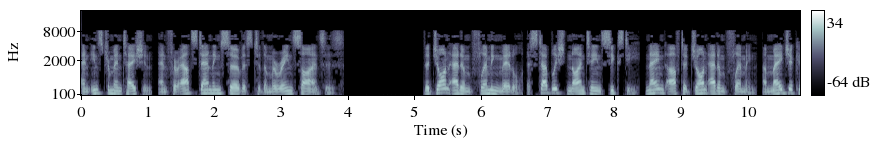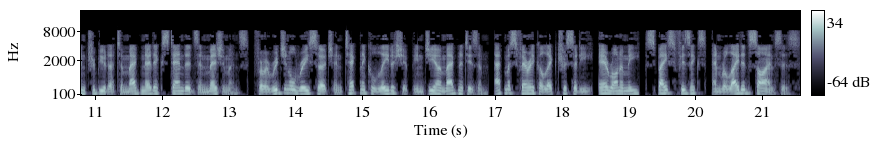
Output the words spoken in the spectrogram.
and instrumentation, and for outstanding service to the marine sciences. The John Adam Fleming Medal established 1960, named after John Adam Fleming, a major contributor to magnetic standards and measurements, for original research and technical leadership in geomagnetism, atmospheric electricity, aeronomy, space physics, and related sciences.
